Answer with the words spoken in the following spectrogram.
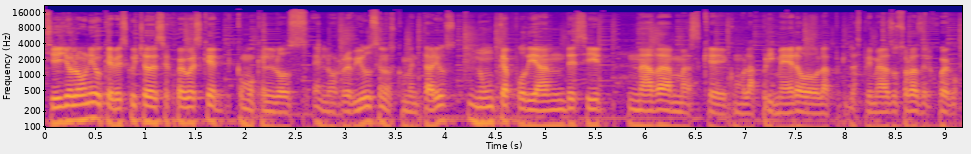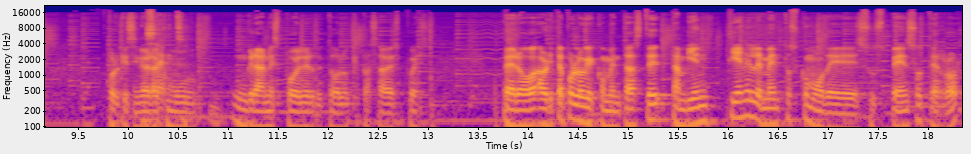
sí, yo lo único que había escuchado de ese juego es que como que en los, en los reviews, en los comentarios, nunca podían decir nada más que como la primera o la- las primeras dos horas del juego. Porque si no era como un gran spoiler de todo lo que pasaba después. Pero ahorita por lo que comentaste, también tiene elementos como de suspenso, terror.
